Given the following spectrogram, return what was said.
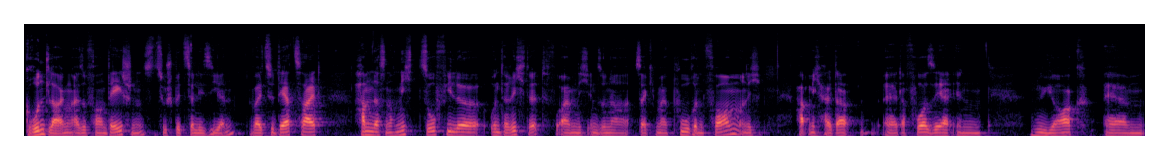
Grundlagen, also Foundations, zu spezialisieren, weil zu der Zeit haben das noch nicht so viele unterrichtet, vor allem nicht in so einer, sag ich mal, puren Form. Und ich habe mich halt da, äh, davor sehr in New York ähm,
